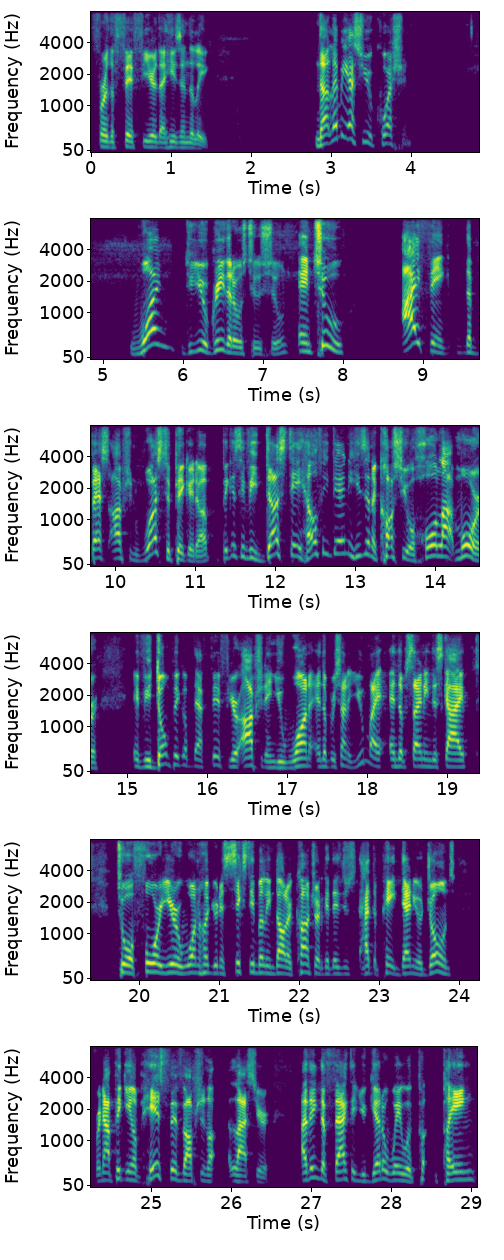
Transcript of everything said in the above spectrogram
for the fifth year that he's in the league. Now, let me ask you a question. One, do you agree that it was too soon? And two, I think the best option was to pick it up because if he does stay healthy, Danny, he's going to cost you a whole lot more if you don't pick up that fifth year option and you want to end up resigning. You might end up signing this guy to a four year, $160 million contract because they just had to pay Daniel Jones for not picking up his fifth option last year. I think the fact that you get away with p- playing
